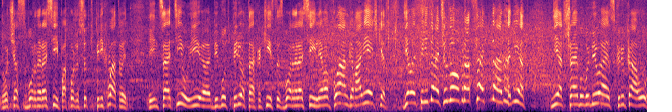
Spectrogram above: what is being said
Ну, вот сейчас сборная России, похоже, все-таки перехватывает инициативу и э, бегут вперед а хоккеисты сборной России. Левым флангом Овечкин делает передачу. Ну, бросать надо. Нет. Нет, шайбу выбивает с крюка у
